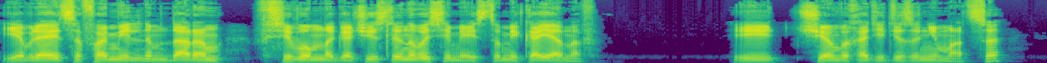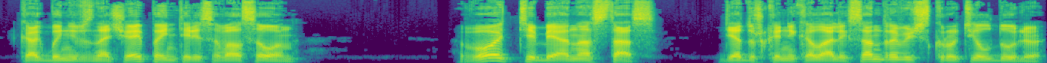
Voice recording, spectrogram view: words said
является фамильным даром всего многочисленного семейства Микоянов. «И чем вы хотите заниматься?» Как бы невзначай поинтересовался он. «Вот тебе, Анастас!» Дедушка Николай Александрович скрутил дулю.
